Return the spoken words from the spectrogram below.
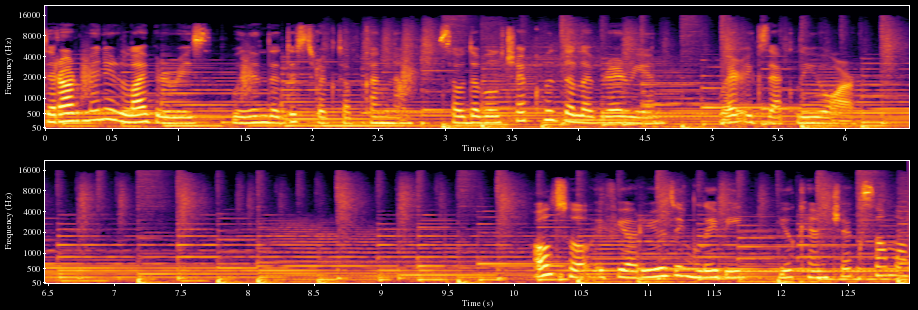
There are many libraries within the district of Gangnam, so double check with the librarian where exactly you are. Also, if you are using Libby, you can check some of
